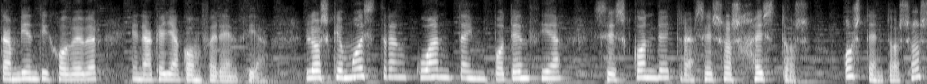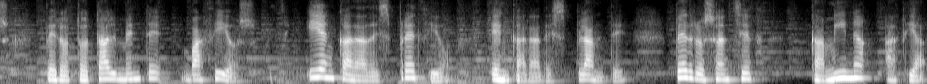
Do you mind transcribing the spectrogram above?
también dijo Weber en aquella conferencia, los que muestran cuánta impotencia se esconde tras esos gestos ostentosos, pero totalmente vacíos. Y en cada desprecio, en cada desplante, Pedro Sánchez camina hacia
